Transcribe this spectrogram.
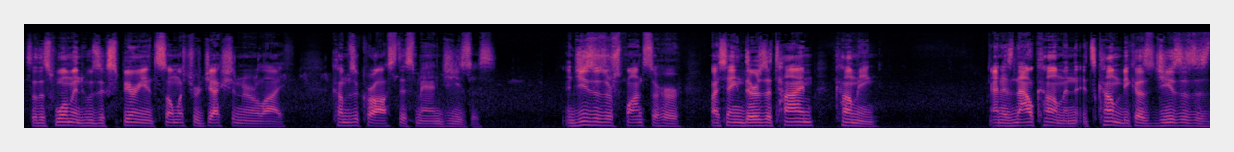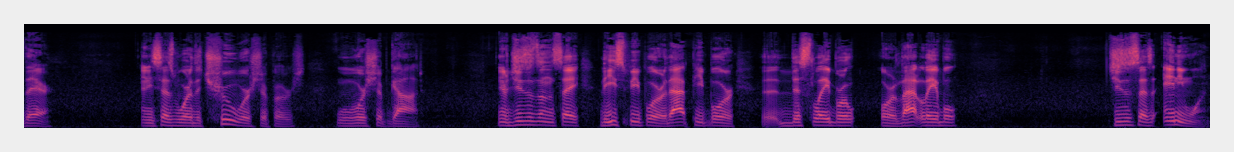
So, this woman who's experienced so much rejection in her life comes across this man, Jesus. And Jesus responds to her by saying, There's a time coming and has now come, and it's come because Jesus is there. And he says, Where the true worshipers will worship God. You know, Jesus doesn't say these people or that people or uh, this label or that label. Jesus says anyone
